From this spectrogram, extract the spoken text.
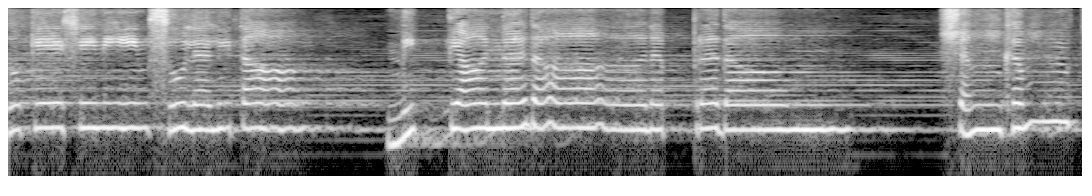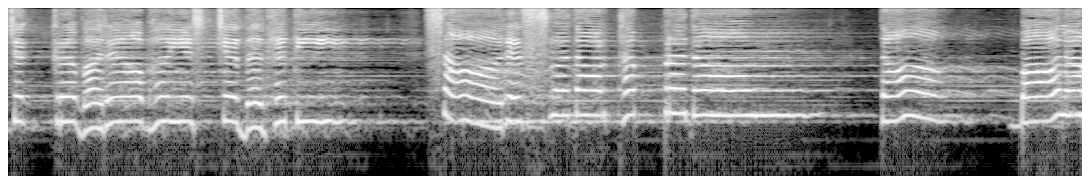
नीलाकारसुकेशिनीं सुललिता नित्यान्नदानप्रदाम् चक्रवराभयश्च दधति सारस्वतार्थप्रदाम्। ता बाला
